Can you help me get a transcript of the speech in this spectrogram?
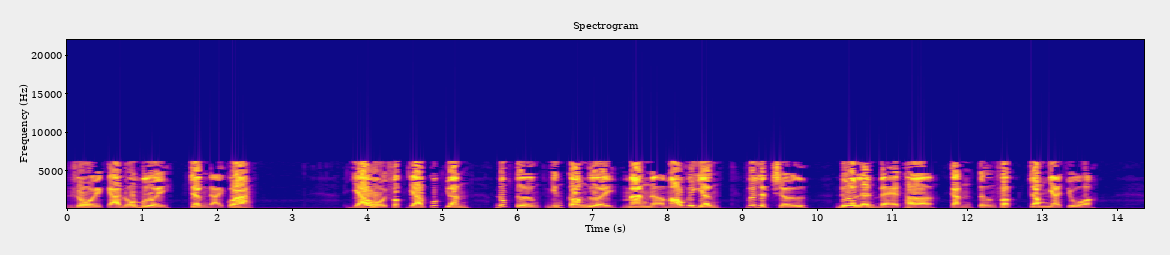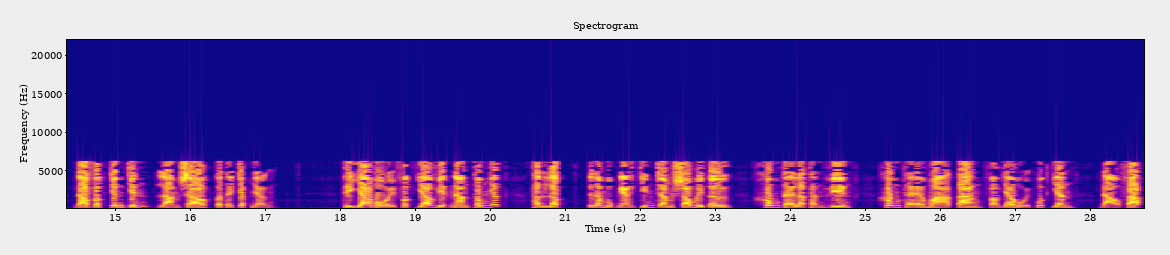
rồi cả đổ mười, Trần Đại Quang. Giáo hội Phật giáo quốc doanh đúc tượng những con người mang nợ máu với dân, với lịch sử, đưa lên bệ thờ cạnh tượng Phật trong nhà chùa. Đạo Phật chân chính làm sao có thể chấp nhận? Thì Giáo hội Phật giáo Việt Nam Thống nhất thành lập từ năm 1964 không thể là thành viên, không thể hòa tan vào giáo hội quốc danh, đạo Pháp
